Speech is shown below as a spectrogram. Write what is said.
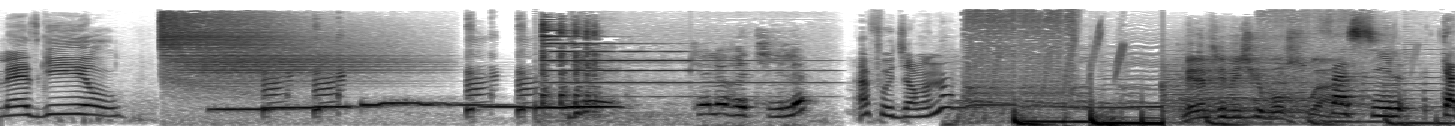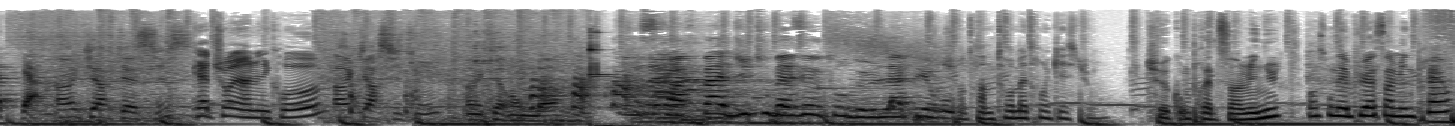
Let's go Quelle heure est-il? Ah, faut dire maintenant. Mesdames et messieurs, bonsoir. Facile, 4 quarts. Un quart cassis, 4 jours et un micro. un quart citron, un quart en bas. On va pas du tout basé autour de l'apéro. Je suis en train de tout remettre en question. Tu veux qu'on prenne 5 minutes? Je pense qu'on est plus à 5 minutes près. hein.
